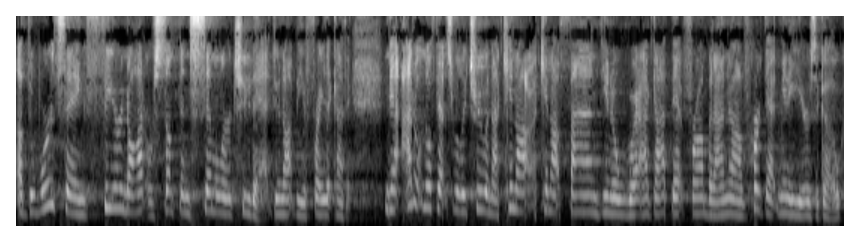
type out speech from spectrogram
of the word saying, fear not, or something similar to that. Do not be afraid, that kind of thing. Now, I don't know if that's really true, and I cannot, I cannot find, you know, where I got that from, but I know I've heard that many years ago.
